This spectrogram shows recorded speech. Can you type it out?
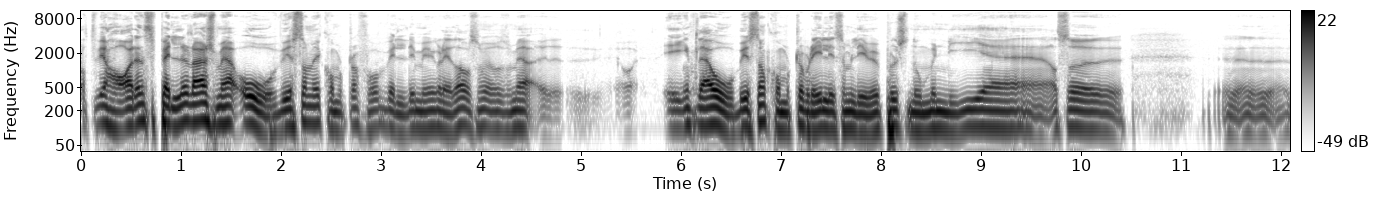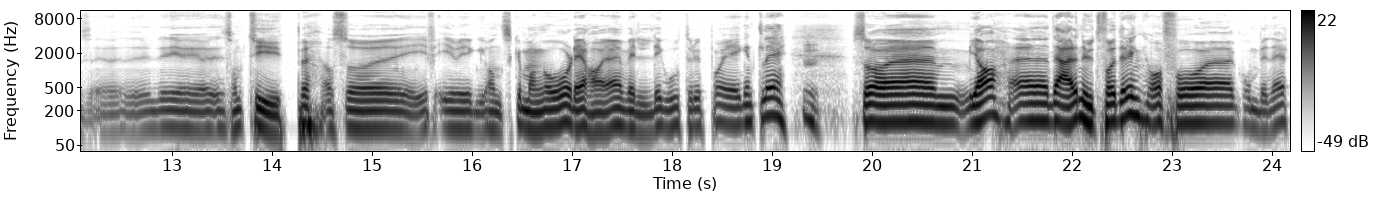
at vi har en spiller der som jeg er overbevist om vi kommer til å få veldig mye glede av, og som, som jeg uh, egentlig er overbevist om kommer til å bli liksom Liverpools nummer ni. Eh, altså sånn type, altså i, i, ganske mange år. Det har jeg veldig god tro på, egentlig. Mm. Så ja, det er en utfordring å få kombinert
